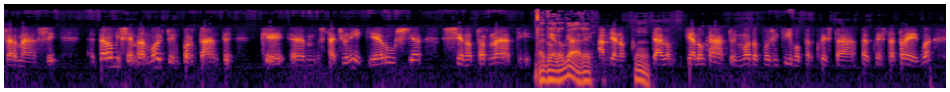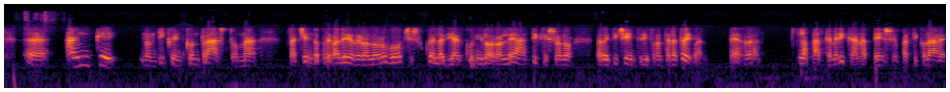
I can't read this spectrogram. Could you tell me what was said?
fermarsi, eh, però mi sembra molto importante che ehm, Stati Uniti e Russia siano tornati a dialogare, abbiano mm. dialogato in modo positivo per questa, per questa tregua, eh, anche, non dico in contrasto, ma facendo prevalere la loro voce su quella di alcuni loro alleati che sono reticenti di fronte alla tregua per la parte americana, penso in particolare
